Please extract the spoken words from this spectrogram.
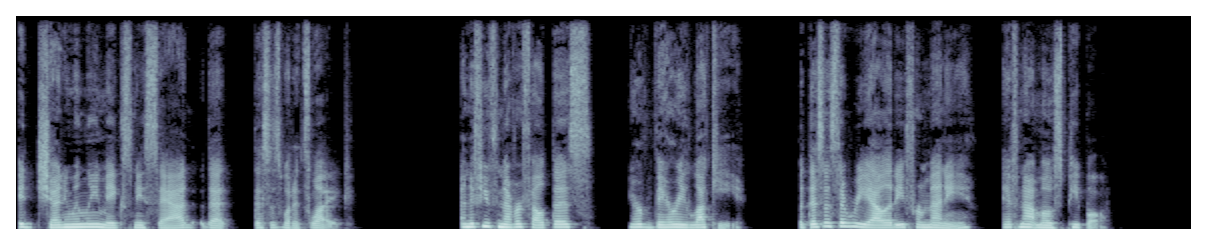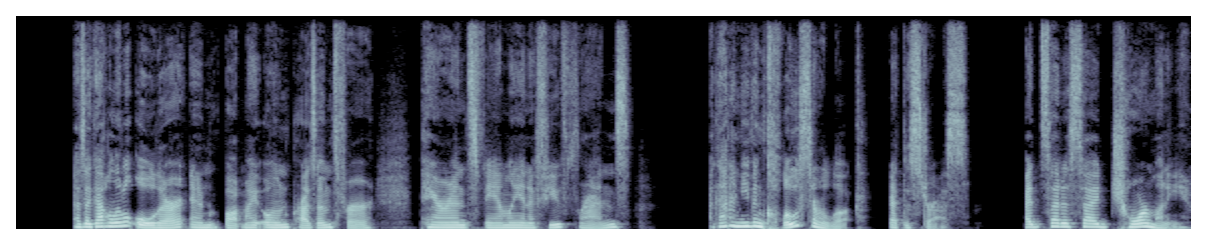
It genuinely makes me sad that this is what it's like. And if you've never felt this, you're very lucky. But this is the reality for many, if not most people. As I got a little older and bought my own presents for parents, family, and a few friends, I got an even closer look at the stress. I'd set aside chore money,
